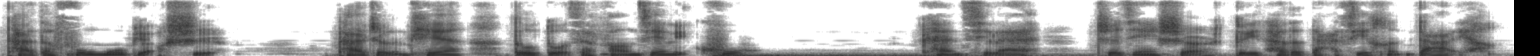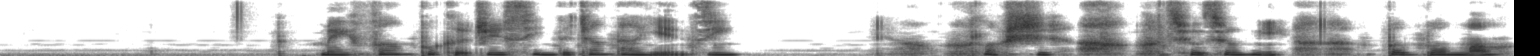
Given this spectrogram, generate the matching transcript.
她的父母表示，她整天都躲在房间里哭，看起来这件事儿对她的打击很大呀。”美芳不可置信的张大眼睛：“老师，求求你帮帮忙，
